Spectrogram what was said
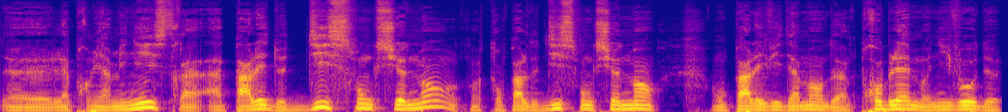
la première ministre a parlé de dysfonctionnement. Quand on parle de dysfonctionnement, on parle évidemment d'un problème au niveau de,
